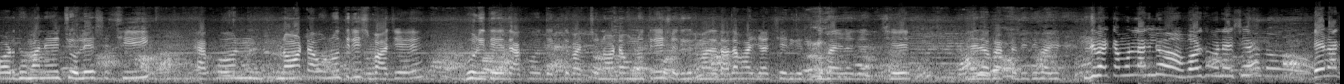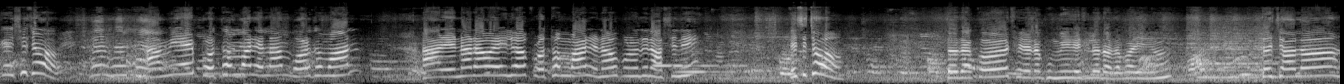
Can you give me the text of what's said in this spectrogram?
বর্ধমানে চলে এসেছি। এখন নটা উনত্রিশ বাজে ঘড়িতে। দেখো, দেখতে পাচ্ছ, নটা উনত্রিশ। এদিকে তোমাদের দাদা ভাই যাচ্ছে, এদিকে দিদি ভাইরা যাচ্ছে দেখো একটা দিদি ভাই দিদি ভাই কেমন লাগল বর্ধমানে এসে? এর আগে এসেছ? আমি এই প্রথমবার এলাম বর্ধমান, আর এনারাও এলো প্রথমবার, এনারাও কোনোদিন আসেনি। এসেছ? তো দেখো, ছেলেটা ঘুমিয়ে গেছিল দাদা ভাই তো চলো,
